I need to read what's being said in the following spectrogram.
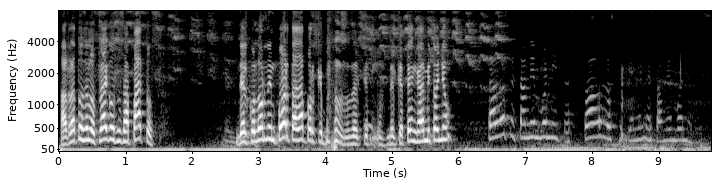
Al rato se los traigo sus zapatos. Del color no importa, ¿da? Porque pues, del, que, del que tenga, ¿eh, mi Toño? Todos están bien bonitos. Todos los que tienen están bien bonitos.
